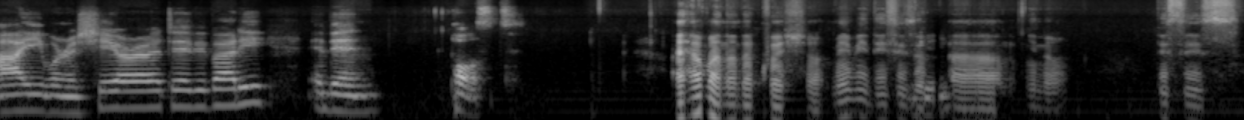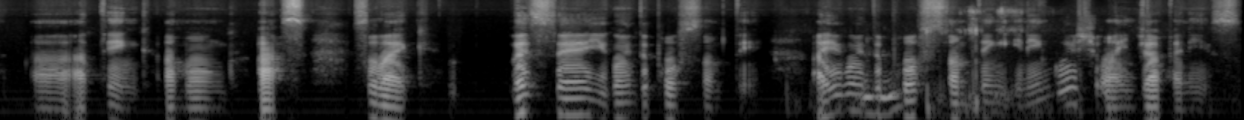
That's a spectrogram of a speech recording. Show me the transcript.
I want to share to everybody and then post. I have another question. Maybe this is a, Okay. um, you know, this is uh, a thing among us. So, like, let's say you're going to post something, Are you going to Mhm. post something in English or in Japanese?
